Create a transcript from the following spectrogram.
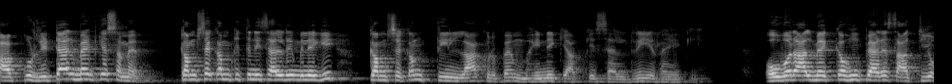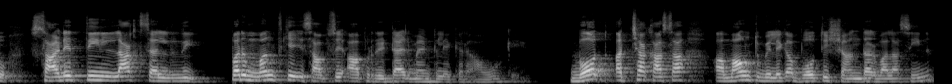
आपको रिटायरमेंट के समय कम से कम कितनी सैलरी मिलेगी? कम से कम तीन लाख रुपए महीने की आपकी सैलरी रहेगी। ओवरऑल मैं कहूँ, प्यारे साथियों, साढ़े तीन लाख सैलरी पर मंथ के हिसाब से आप रिटायरमेंट लेकर आओगे। बहुत अच्छा खासा अमाउंट मिलेगा, बहुत ही शानदार वाला सीन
